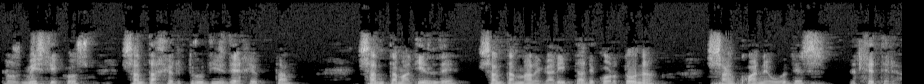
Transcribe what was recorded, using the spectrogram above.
los místicos, Santa Gertrudis de Egipta, Santa Matilde, Santa Margarita de Cortona, San Juan Eudes, etc.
